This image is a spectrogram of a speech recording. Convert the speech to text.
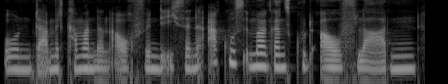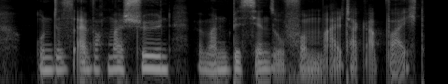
Und damit kann man dann auch, finde ich, seine Akkus immer ganz gut aufladen und es ist einfach mal schön, wenn man ein bisschen so vom Alltag abweicht.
